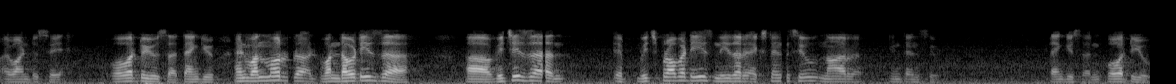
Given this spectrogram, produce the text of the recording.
I want to say. Over to you, sir. Thank you. And one more, uh, one doubt is, uh, uh, which is, uh, which property is neither extensive nor intensive? Thank you, sir. Over to you.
